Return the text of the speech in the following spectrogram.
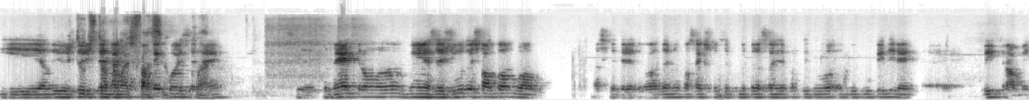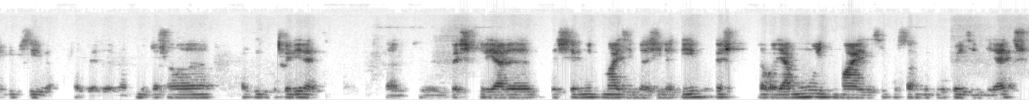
e ali os dois mais fácil, coisa, claro. né? Se penetram, vêm as ajudas, faltam a bola. A direita roda não consegues fazer penetrações a partir do, do bloqueio direto. É literalmente impossível fazer uma penetração a partir do bloqueio direto. Portanto, tens de criar, tens de ser muito mais imaginativo, tens de trabalhar muito mais a situação de bloqueios indiretos.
